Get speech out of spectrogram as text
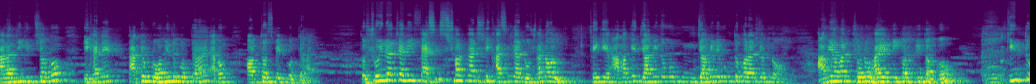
কারা চিকিৎসকও এখানে তাকেও প্রভাবিত করতে হয় এবং অর্থ স্পেন্ড করতে হয়। তো স্বৈরাচারী ফ্যাসিস্ট সরকার শেখ হাসিনার রোশানল থেকে আমাকে জামিন জামিনে মুক্ত করার জন্য আমি আমার ছোট ভাইয়ের নিকট কৃতজ্ঞ। কিন্তু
